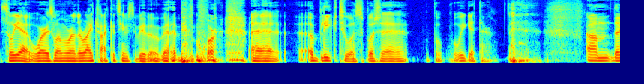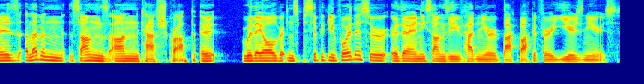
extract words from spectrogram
so yeah, whereas when we're on the right track, it seems to be a bit, a bit more uh, oblique to us, but, uh, but but we get there. Um, there's 11 songs on Cash Crop. Uh, were they all written specifically for this, or are there any songs that you've had in your back pocket for years and years?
